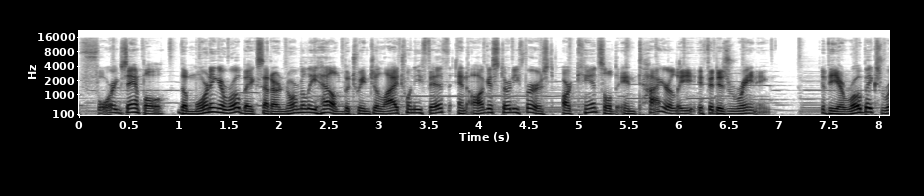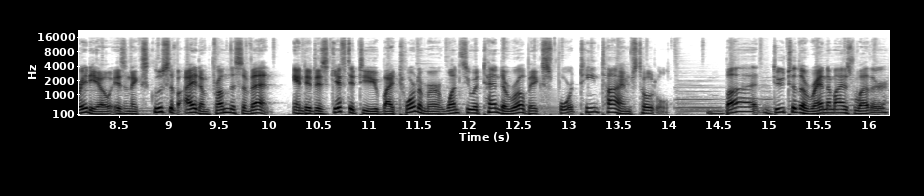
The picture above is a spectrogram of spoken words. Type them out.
For example, the morning aerobics that are normally held between July 25th and August 31st are cancelled entirely if it is raining. The aerobics radio is an exclusive item from this event, and it is gifted to you by Tortimer once you attend aerobics 14 times total. But due to the randomized weather,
